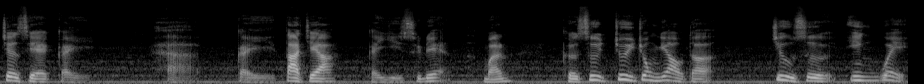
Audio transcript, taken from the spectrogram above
这些给啊给大家。给以色列们，可是最重要的，就是因为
